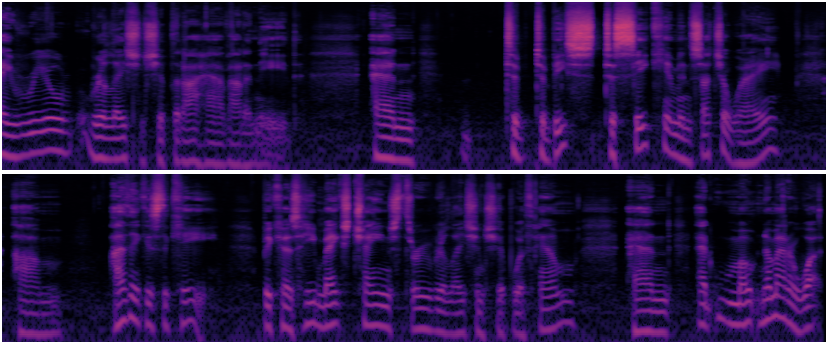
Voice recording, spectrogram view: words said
a real relationship that i have out of need. And to to be to seek him in such a way um, i think is the key because he makes change through relationship with him. And at mo- no matter what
